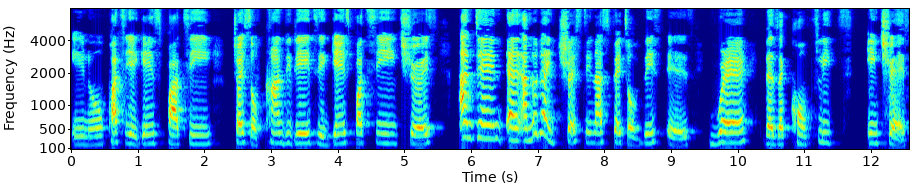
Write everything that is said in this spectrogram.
you know, party against party, choice of candidates against party choice and then uh, another interesting aspect of this is where there's a conflict interest,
